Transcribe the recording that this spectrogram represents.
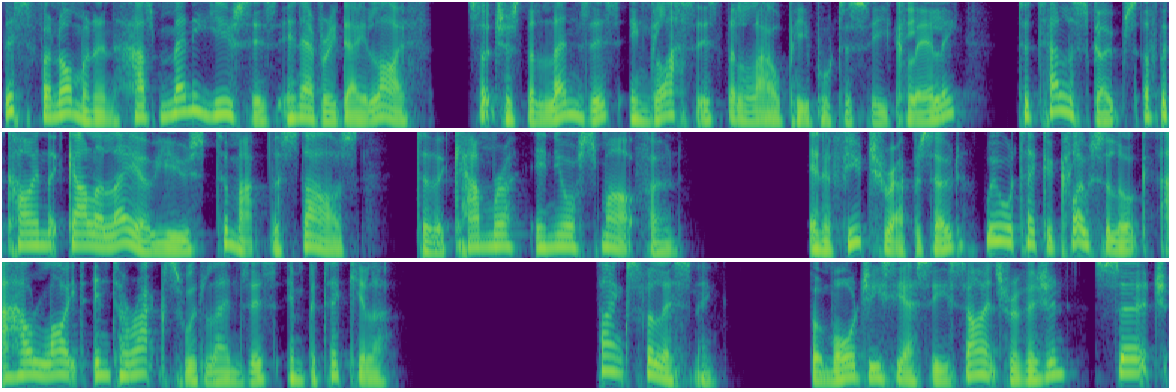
This phenomenon has many uses in everyday life, such as the lenses in glasses that allow people to see clearly, to telescopes of the kind that Galileo used to map the stars, to the camera in your smartphone. In a future episode, we will take a closer look at how light interacts with lenses in particular. Thanks for listening. For more GCSE science revision, search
